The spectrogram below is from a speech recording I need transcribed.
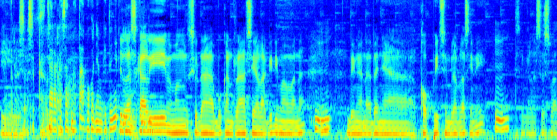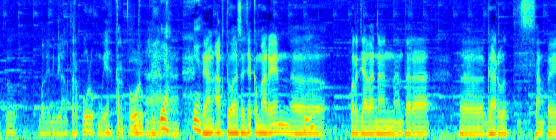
Iya. Terasa sekali. Secara kasat apa. mata pokoknya begitunya. Jelas sekali memang sudah bukan rahasia lagi di mana-mana. Dengan adanya COVID-19 ini segala sesuatu boleh dibilang terpuruk Bu ya. terpuruk. Nah, Iya, iya. Yang aktual saja kemarin eh, perjalanan antara eh, Garut sampai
